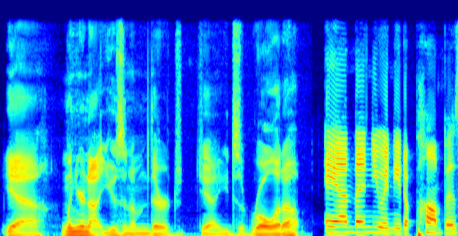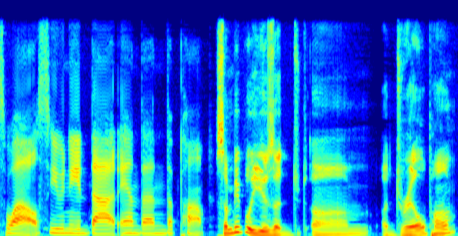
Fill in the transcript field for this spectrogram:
Yeah, when you're not using them, they're, yeah, you just roll it up. And then you would need a pump as well. So you need that and then the pump. Some people use a, um, a drill pump.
